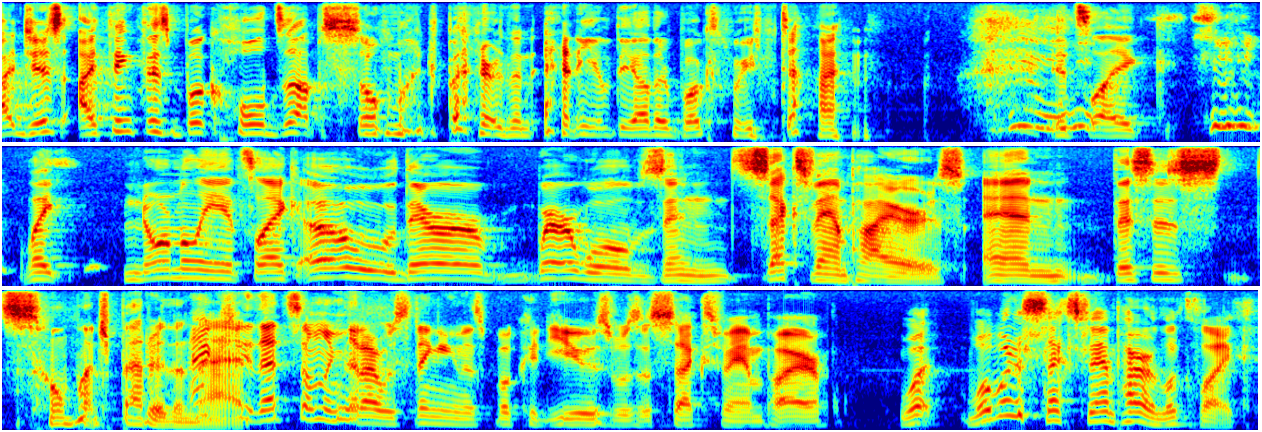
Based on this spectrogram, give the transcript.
no, I just I think this book holds up so much better than any of the other books we've done. It's like like normally it's like, "Oh, there are werewolves and sex vampires." And this is so much better than Actually, that. Actually, that's something that I was thinking this book could use was a sex vampire. What what would a sex vampire look like?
